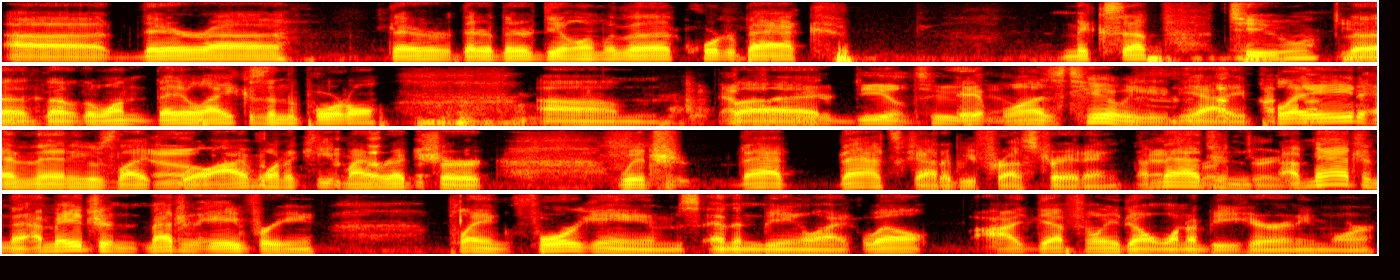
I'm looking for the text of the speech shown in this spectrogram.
Uh, they're uh, they're they're they're dealing with a quarterback mix up too. The, the the one they like is in the portal. Um, That but weird deal too. it Tim. was too. He, yeah, he played, and then he was like, Yeah. "Well, I want to keep my red shirt," which that that's got to be frustrating. That's imagine, frustrating. imagine that. Imagine, imagine Avery playing four games and then being like, "Well, I definitely don't want to be here anymore,"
